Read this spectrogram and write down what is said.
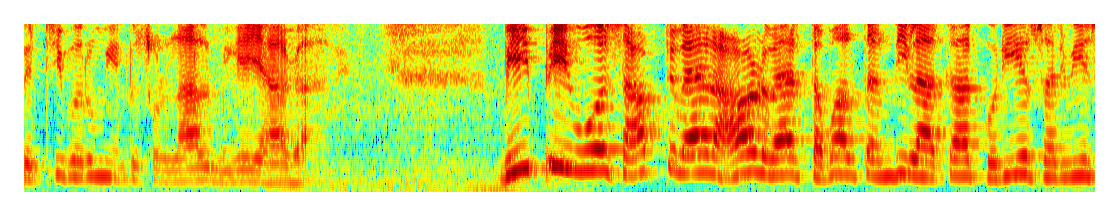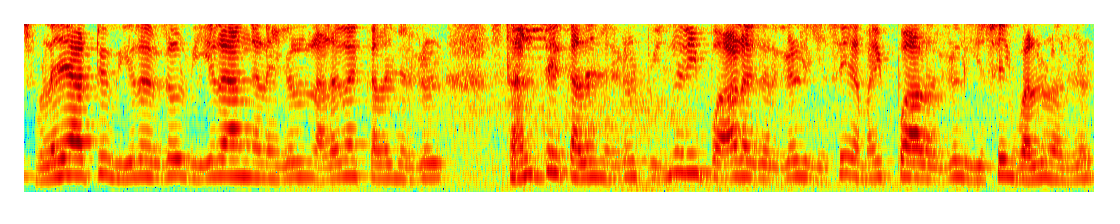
வெற்றி பெறும் என்று சொன்னால் மிகையாகாது. பிபிஓ சாஃப்ட்வேர் ஹார்ட்வேர் தபால் தந்தி லாக்கா கொரியர் சர்வீஸ் விளையாட்டு வீரர்கள் வீராங்கனைகள் நடனக் கலைஞர்கள் ஸ்டண்ட்டு கலைஞர்கள் பின்னணி பாடகர்கள் இசை அமைப்பாளர்கள் இசை வல்லுநர்கள்.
